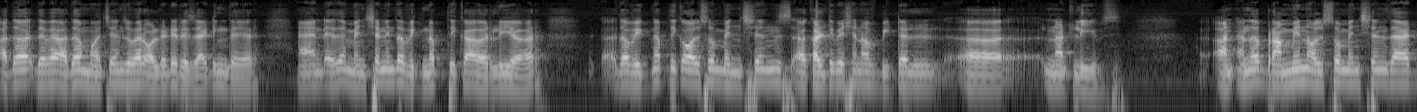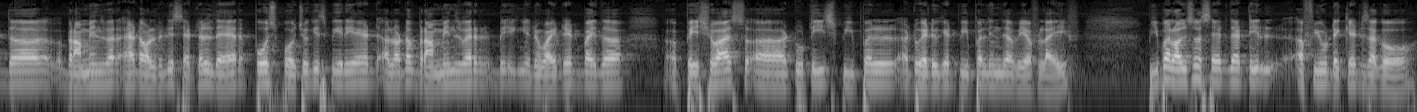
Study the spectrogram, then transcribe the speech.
other, there were other merchants who were already residing there, and as I mentioned in the Vignaptika earlier, uh, the Vignaptika also mentions uh, cultivation of betel uh, nut leaves. An- another Brahmin also mentions that the Brahmins were had already settled there. Post Portuguese period, a lot of Brahmins were being invited by the uh, Peshwas uh, to teach people, uh, to educate people in their way of life. People also said that till a few decades ago,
